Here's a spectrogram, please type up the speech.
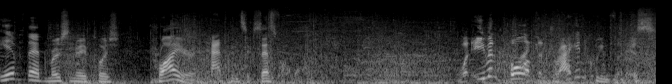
if that mercenary push prior had been successful. What, even pull up the Dragon Queen for this?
